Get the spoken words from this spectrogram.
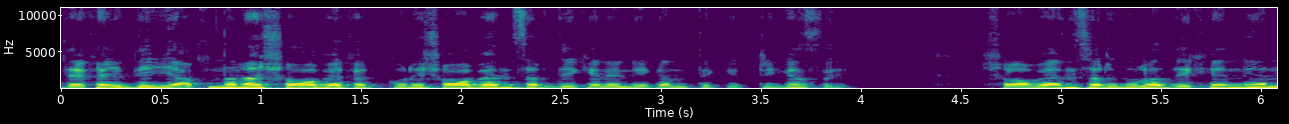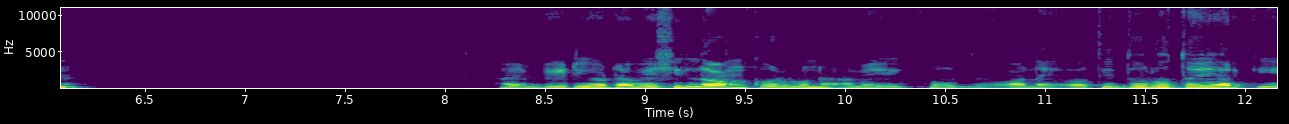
দেখাই দিই, আপনারা সব এক এক করে সব অ্যান্সার দেখে নেন এখান থেকে, ঠিক আছে? সব অ্যান্সারগুলো দেখে নেন। আমি ভিডিওটা বেশি লং করব না। আমি খুব অনেক অতি দ্রুতই আর কি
